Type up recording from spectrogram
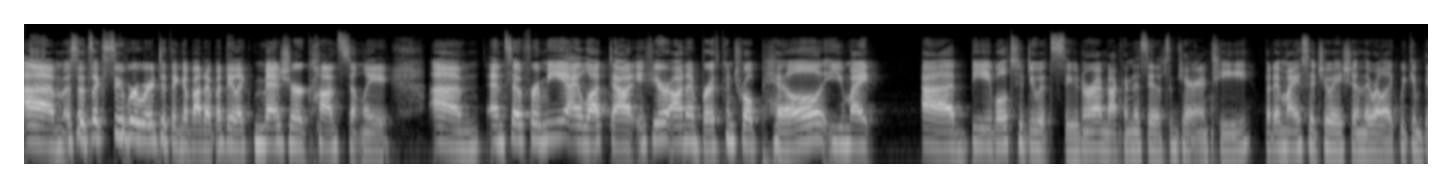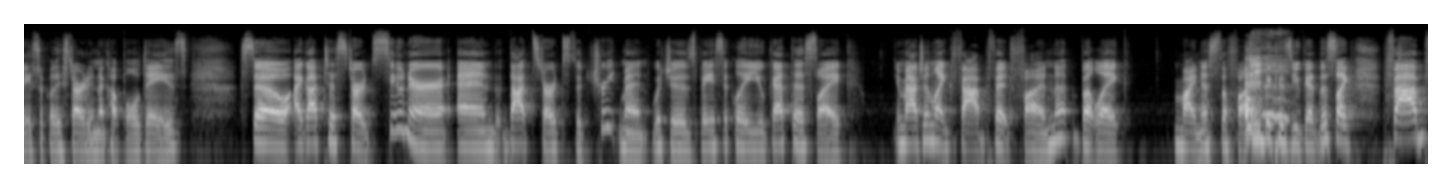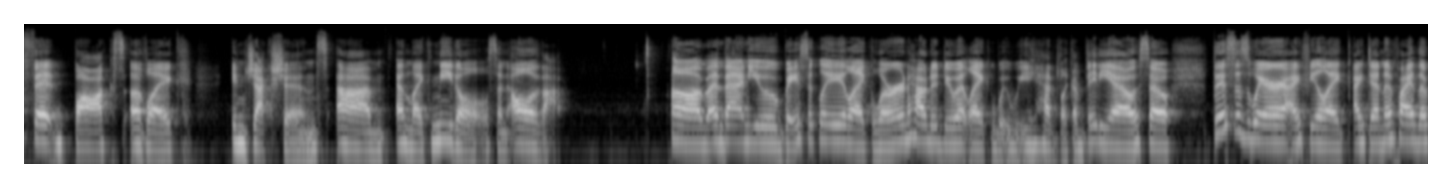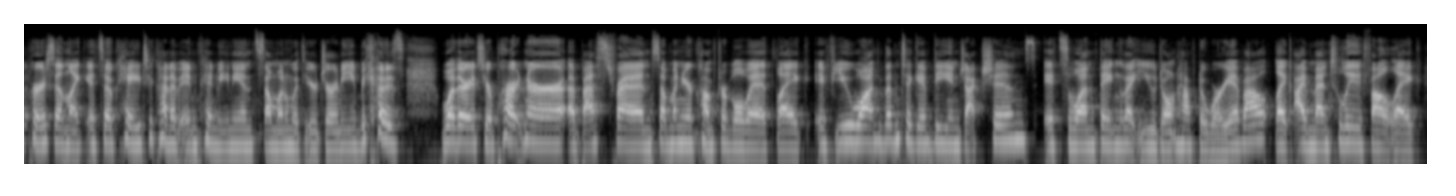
um so it's like super weird to think about it but they like measure constantly um and so for me i lucked out if you're on a birth control pill you might uh, be able to do it sooner. I'm not going to say that's a guarantee, but in my situation, they were like, we can basically start in a couple of days. So I got to start sooner, and that starts the treatment, which is basically you get this like, imagine like FabFitFun, but like minus the fun because you get this like fab fit box of like injections um, and like needles and all of that. Um, and then you basically like learn how to do it. Like we, we had like a video. So this is where I feel like identify the person. Like it's okay to kind of inconvenience someone with your journey because whether it's your partner, a best friend, someone you're comfortable with, like if you want them to give the injections, it's one thing that you don't have to worry about. Like I mentally felt like,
